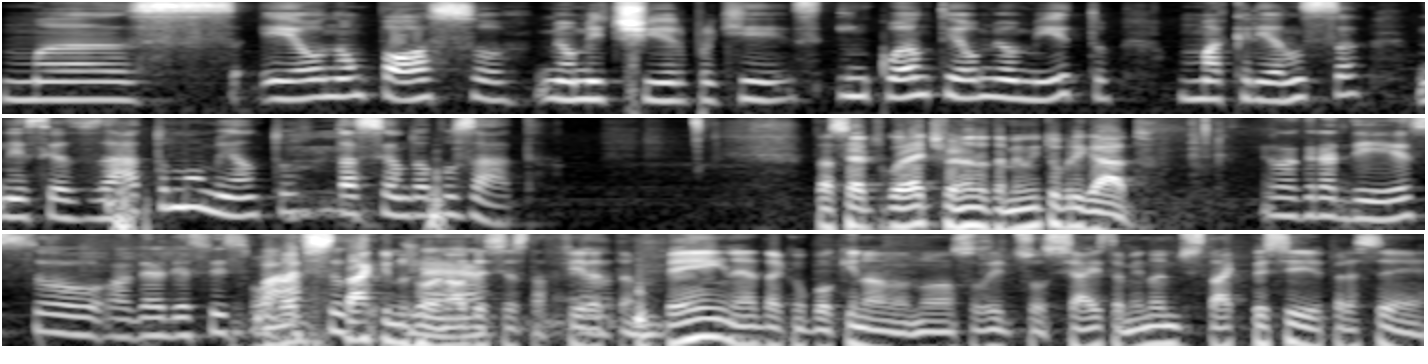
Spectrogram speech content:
Mas eu não posso me omitir, porque enquanto eu me omito, uma criança, nesse exato momento, está sendo abusada. Tá certo, Gorete Fernanda, também muito obrigado. Eu agradeço, agradeço o espaço. Vamos dar destaque no Jornal né? de sexta-feira também, né? Daqui um pouquinho nas no nossas redes sociais também, dando destaque para esse, esse,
